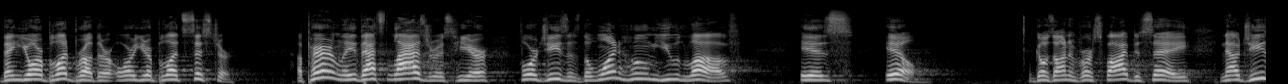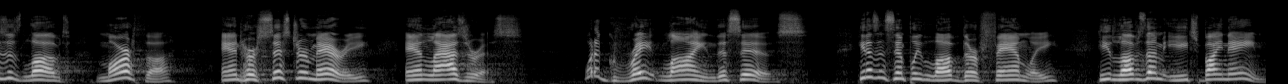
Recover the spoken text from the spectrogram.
than your blood brother or your blood sister. Apparently, that's Lazarus here for Jesus. The one whom you love is ill. It goes on in verse 5 to say, Now Jesus loved Martha and her sister Mary and Lazarus. What a great line this is. He doesn't simply love their family, he loves them each by name.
